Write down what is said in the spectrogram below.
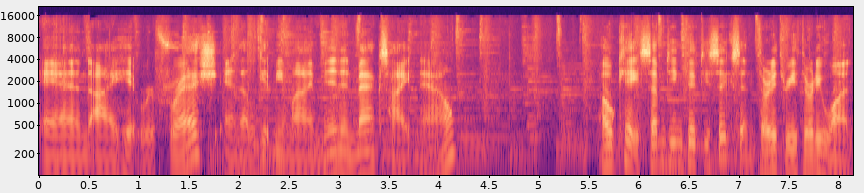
And I hit refresh, and that'll get me my min and max height now. Okay, 1756 and 3331.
